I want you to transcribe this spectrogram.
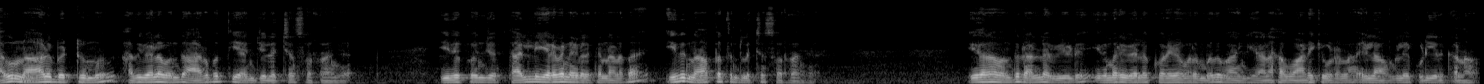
அதுவும் நாலு பெட்ரூமு. அது விலை வந்து அறுபத்தி அஞ்சு லட்சம் சொல்கிறாங்க இது கொஞ்சம் தள்ளி இரவே நகர் இருக்கிறனால தான் இது நாற்பத்தெண்டு லட்சம் சொல்கிறாங்க இதெல்லாம் வந்து நல்ல வீடு. இது மாதிரி விலை குறைவாக வரும்போது வாங்கி அழகாக வாடகைக்கு விடலாம். இல்லை அவங்களே குடியிருக்கலாம்.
